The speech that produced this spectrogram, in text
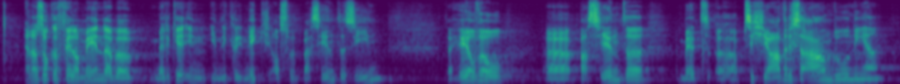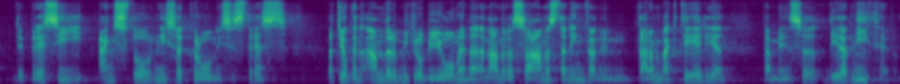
En dat is ook een fenomeen dat we merken in, de kliniek als we patiënten zien. Dat heel veel uh, patiënten met uh, psychiatrische aandoeningen, depressie, angststoornissen, chronische stress, dat die ook een ander microbioom hebben, een andere samenstelling van hun darmbacteriën dan mensen die dat niet hebben.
